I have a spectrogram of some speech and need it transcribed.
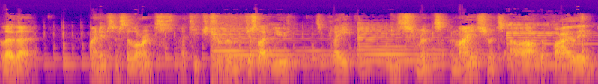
Hello there. My name is Mr. Lawrence. I teach children just like you to play instruments, and my instruments are the violin,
